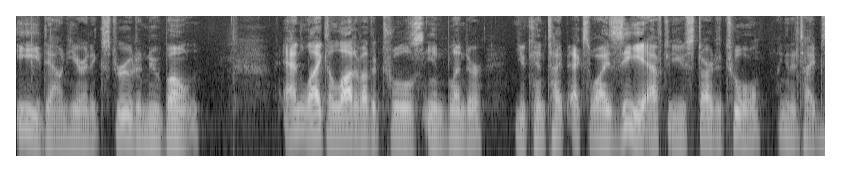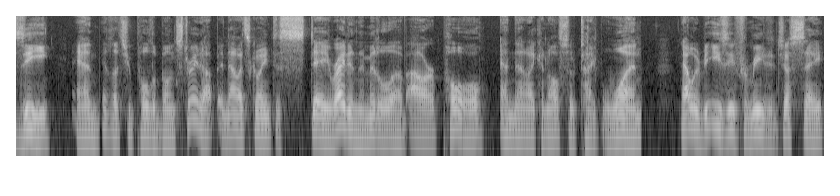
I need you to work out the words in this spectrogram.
E down here and extrude a new bone. And like a lot of other tools in Blender, you can type XYZ after you start a tool. I'm going to type Z and it lets you pull the bone straight up. And now it's going to stay right in the middle of our pole. And then I can also type 1. That would be easy for me to just say,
